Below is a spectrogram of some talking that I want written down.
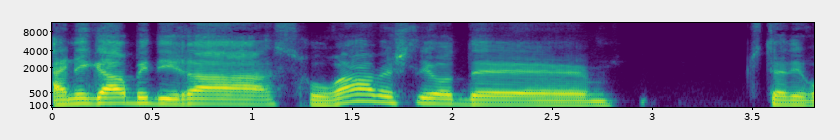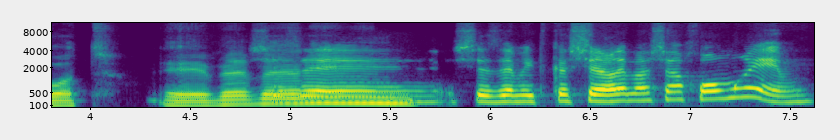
אני גר בדירה שכורה, ויש לי עוד uh, שתי דירות. ו- שזה, מתקשר למה שאנחנו אומרים,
